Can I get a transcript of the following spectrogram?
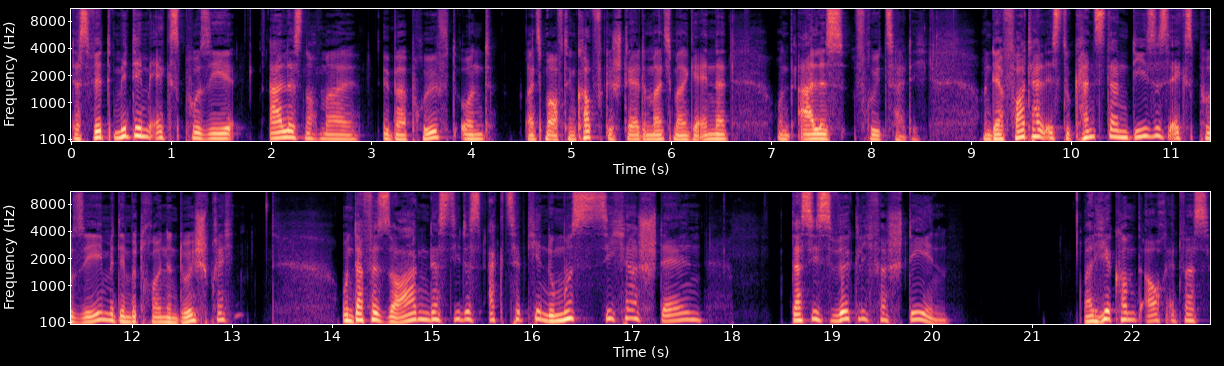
das wird mit dem Exposé alles nochmal überprüft und manchmal auf den Kopf gestellt und manchmal geändert und alles frühzeitig. Und der Vorteil ist, du kannst dann dieses Exposé mit dem Betreuenden durchsprechen und dafür sorgen, dass die das akzeptieren. Du musst sicherstellen, dass sie es wirklich verstehen. Weil hier kommt auch etwas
